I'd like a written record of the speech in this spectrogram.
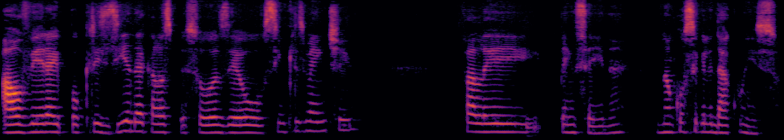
ao ver a hipocrisia daquelas pessoas, eu simplesmente falei, pensei, né? Não consigo lidar com isso.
